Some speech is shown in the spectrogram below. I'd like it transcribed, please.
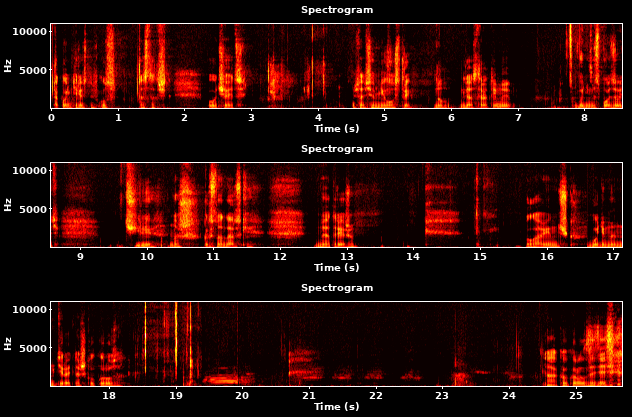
Такой интересный вкус достаточно получается. Совсем не острый. Но для остроты мы будем использовать чили, наш краснодарский. Мы отрежем половиночку. Будем натирать нашу кукурузу. А, кукуруза здесь.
